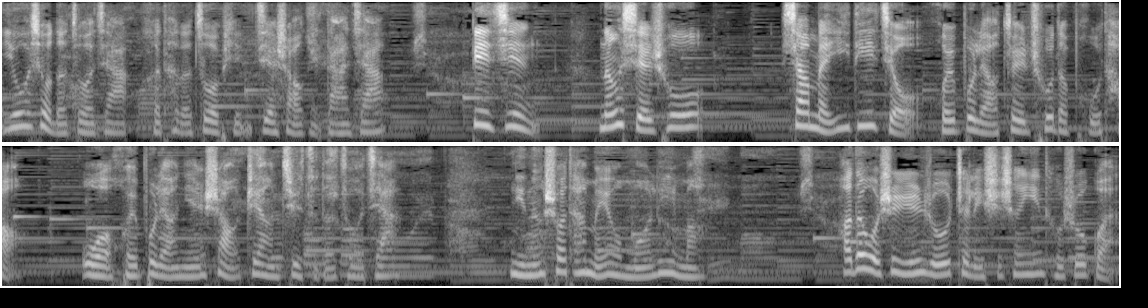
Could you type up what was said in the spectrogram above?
优秀的作家和他的作品介绍给大家。毕竟，能写出。像每一滴酒回不了最初的葡萄，我回不了年少这样句子的作家，你能说他没有魔力吗？好的，我是云如，这里是声音图书馆，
